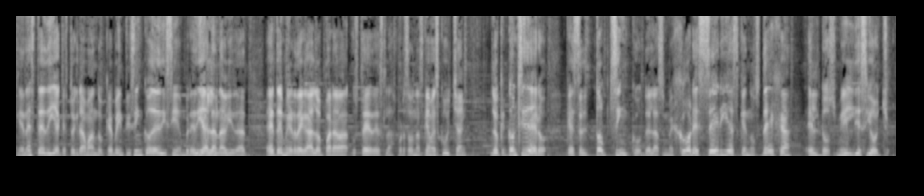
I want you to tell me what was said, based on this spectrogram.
en este día que estoy grabando, que es 25 de diciembre, día de la Navidad, este es mi regalo para ustedes, las personas que me escuchan, lo que considero que es el top 5 de las mejores series que nos deja el 2018.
